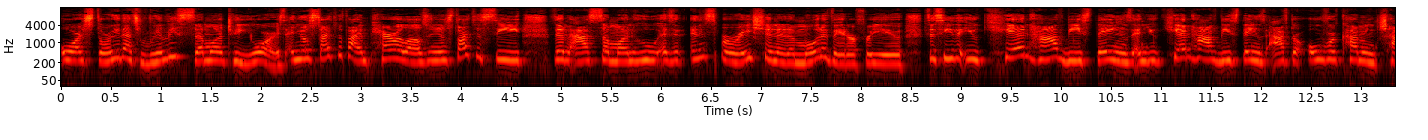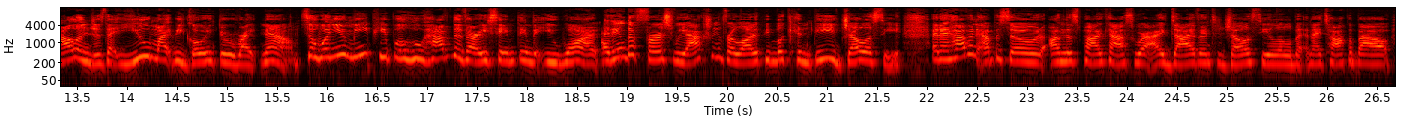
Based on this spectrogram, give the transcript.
or a story that's really similar to yours. And you'll start to find parallels and you'll start to see them as someone who is an inspiration and a motivator for you to see that you can have these things and you can have these things after overcoming challenges that you might be going through right now. So when you meet people who have the very same thing that you want, I think the first reaction for a lot of people can be jealousy. And I have an episode on this podcast where I dive into jealousy a little bit and I talk about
